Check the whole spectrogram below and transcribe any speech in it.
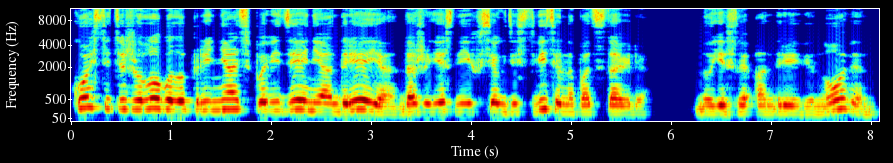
Косте тяжело было принять поведение Андрея, даже если их всех действительно подставили. Но если Андрей виновен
